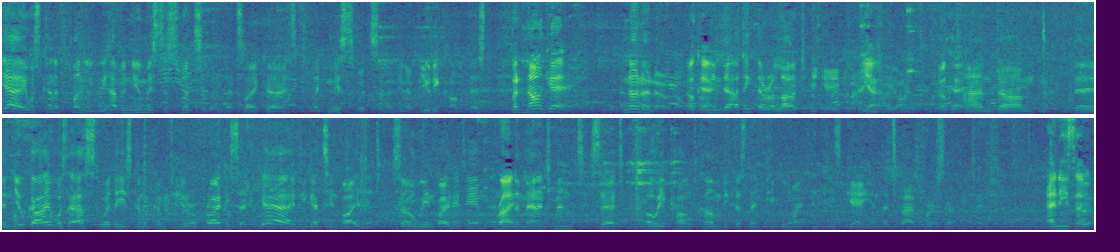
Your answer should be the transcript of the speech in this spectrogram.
Yeah, it was kind of funny. We have a new Mr. Switzerland. That's like uh, it's like Miss Switzerland, you know, beauty contest. But not gay. No, no, no, no. Okay. I mean, I think they're allowed to be gay, but they Yeah. usually aren't. Okay. And um, the new guy was asked whether he's going to come to Europride. He said, yeah, if he gets invited. So we invited him, and Right. then the management said, oh, he can't come because then people might think he's gay, and that's bad for his reputation. And he's a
